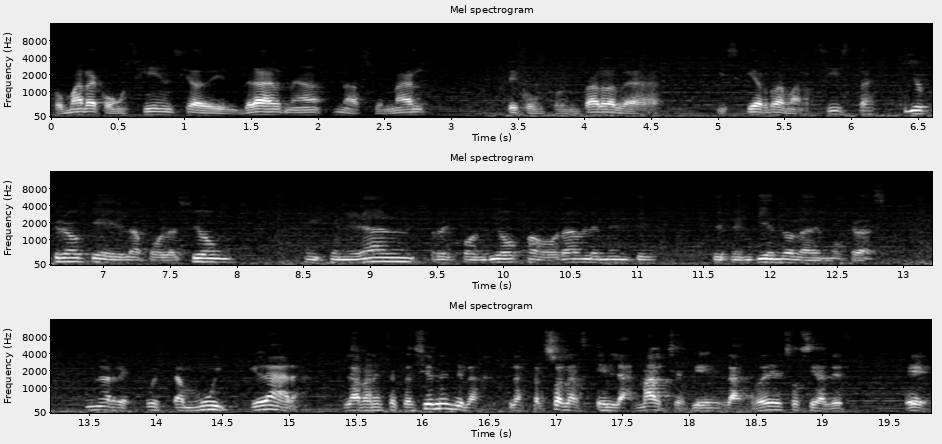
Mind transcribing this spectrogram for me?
tomara conciencia del drama nacional de confrontar a la izquierda marxista. Yo creo que la población en general respondió favorablemente defendiendo la democracia. Una respuesta muy clara. Las manifestaciones de las, las personas en las marchas y en las redes sociales eh,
